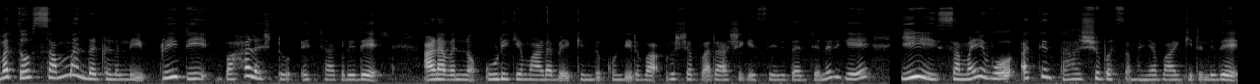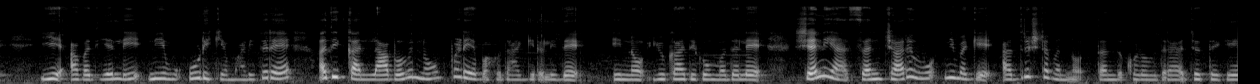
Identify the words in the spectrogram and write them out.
ಮತ್ತು ಸಂಬಂಧಗಳಲ್ಲಿ ಪ್ರೀತಿ ಬಹಳಷ್ಟು ಹೆಚ್ಚಾಗಲಿದೆ. ಹಣವನ್ನು ಹೂಡಿಕೆ ಮಾಡಬೇಕೆಂದುಕೊಂಡಿರುವ ವೃಷಭ ರಾಶಿಗೆ ಸೇರಿದ ಜನರಿಗೆ ಈ ಸಮಯವು ಅತ್ಯಂತ ಶುಭ ಸಮಯವಾಗಿರಲಿದೆ. ಈ ಅವಧಿಯಲ್ಲಿ ನೀವು ಹೂಡಿಕೆ ಮಾಡಿದರೆ ಅಧಿಕ ಲಾಭವನ್ನು ಪಡೆಯಬಹುದಾಗಿರಲಿದೆ. ಇನ್ನು ಯುಗಾದಿಗೂ ಮೊದಲೇ ಶನಿಯ ಸಂಚಾರವು ನಿಮಗೆ ಅದೃಷ್ಟವನ್ನು ತಂದುಕೊಡುವುದರ ಜೊತೆಗೆ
